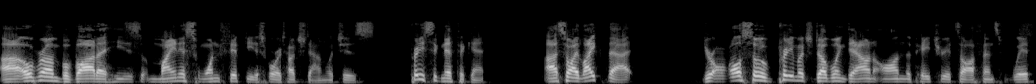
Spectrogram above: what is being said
Uh, over on Bovada, he's minus 150 to score a touchdown, which is pretty significant. Uh, so I like that. You're also pretty much doubling down on the Patriots offense with,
